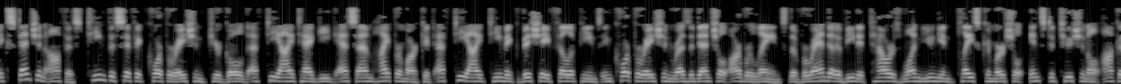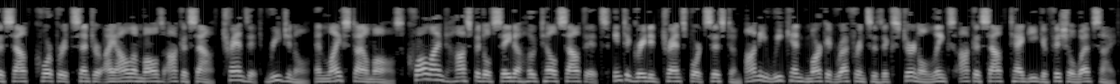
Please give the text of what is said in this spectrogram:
Extension Office Team Pacific Corporation Pure Gold FTI Taguig SM Hypermarket FTI Timok Vishay Philippines Incorporation Residential Arbor Lanes The Veranda Avida Towers 1 Union Place Commercial, Institutional Arca South Corporate Center Ayala Malls Arca South, Transit, Regional, and Lifestyle Malls Qualimed Hospital Seda Hotel South ITS, Integrated Transport System Ani Weekend Market References External links Arca South Taguig Official website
